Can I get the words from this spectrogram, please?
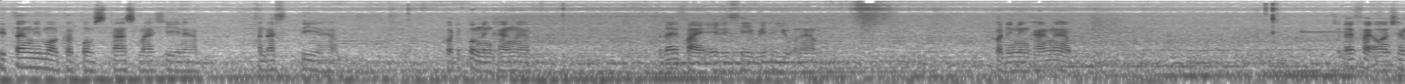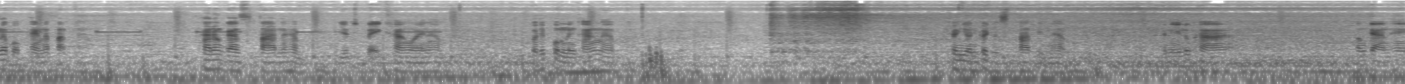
ติดตั้งรีโมทกดปุ่ม Start Smart Key นะครับ Honda City นะครับ กดที่ปุ่มหนึ่งครั้งนะครับ จะได้ไฟ ADC วิทยุนะครับ กดอีกหนึ่งครั้งนะครับ จะได้ไฟออนเช็คระบบแผงหน้าปัดนะครับ ถ้าต้องการสตาร์ทนะครับยึดเบรกค้างไว้นะครับ กดที่ปุ่มหนึ่งครั้งนะครับ เครื่องยนต์ก็จะสตาร์ทติดนะครับทีนี้ลูกค้าต้องการให้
